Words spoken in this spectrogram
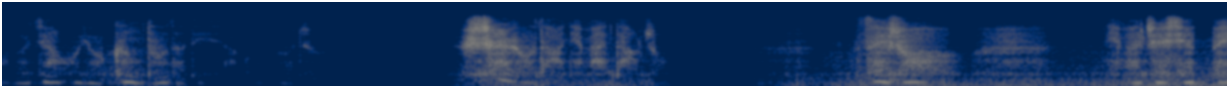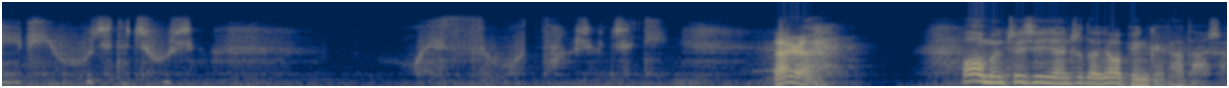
我们将会有更多的地下工作者渗入到你们当中。再说，你们这些卑鄙无耻的畜生，会死无葬身之地。来人，把我们最新研制的药品给他打上，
